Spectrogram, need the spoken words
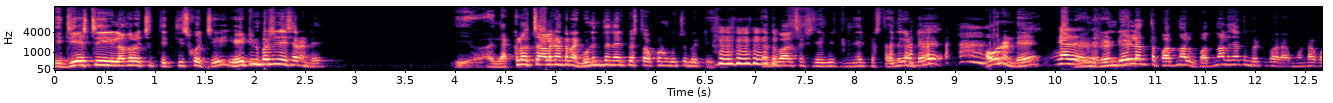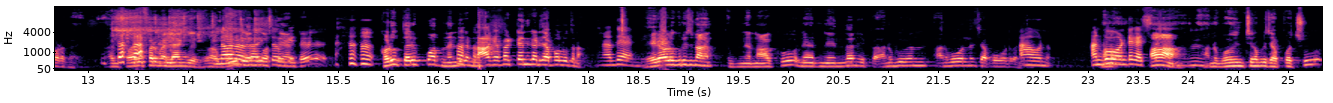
ఈ జిఎస్టీ వీళ్ళందరూ వచ్చి తీసుకొచ్చి ఎయిటీన్ పర్సెంట్ చేశారండి. ఈ లెక్కలు వచ్చే వాళ్ళకంటే నా గుణింత నేర్పిస్తా ఒక్కడిని కూర్చోబెట్టి. పెద్ద బాల శిక్ష నేర్పిస్తా. ఎందుకంటే అవునండి. రెండేళ్ళు అంత పద్నాలుగు పద్నాలుగు శాతం పెట్టుకోరా ముండా కొడక. సారీ ఫర్ మై లాంగ్వేజ్ వస్తాయంటే కడుపు తరిగిపోతుంది. ఎందుకంటే నాకు ఎఫెక్ట్ ఎందుకంటే చెప్పగలుగుతున్నా? అదే అండి. వేరే వాళ్ళ గురించి నాకు నేను- చెప్పి అనుభవం అనుభవం చెప్పకూడదు. అనుభవించినప్పుడు చెప్పొచ్చు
